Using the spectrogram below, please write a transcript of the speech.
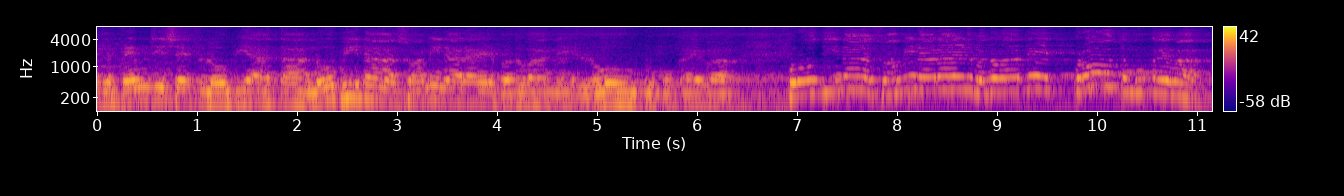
એટલે પ્રેમજી શેઠ લોભિયા હતા. લોભીના સ્વામિનારાયણ ભગવાને લોભ મુકાવ્યા. ક્રોધીના સ્વામિનારાયણ ભગવાને ક્રોધ મુકાવ્યા.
